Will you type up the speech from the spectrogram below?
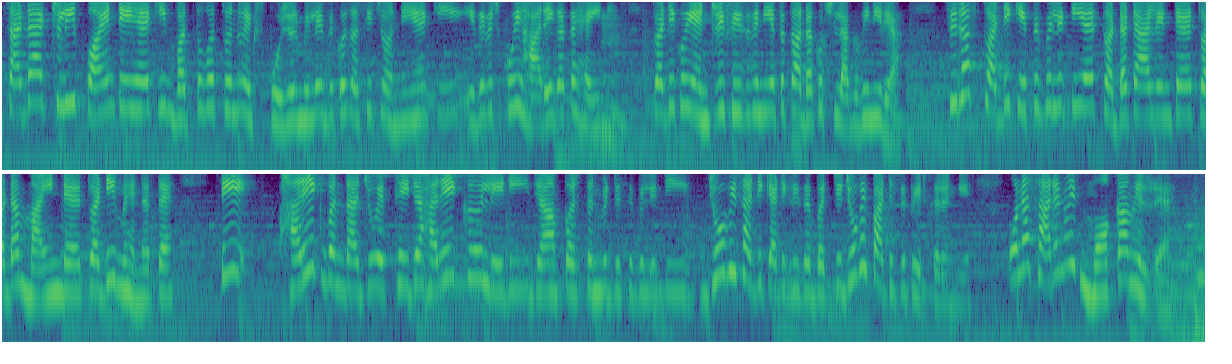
ਸਾਡਾ ਐਕਚੁਅਲੀ ਪੁਆਇੰਟ ਇਹ ਹੈ ਕਿ ਵੱਧ ਤੋਂ ਵੱਧ ਤੁਹਾਨੂੰ ਐਕਸਪੋਜ਼ਰ ਮਿਲੇ ਬਿਕੋਜ਼ ਅਸੀਂ ਚਾਹੁੰਦੇ ਹਾਂ ਕਿ ਇਹਦੇ ਵਿੱਚ ਕੋਈ ਹਾਰੇਗਾ ਤਾਂ ਹੈ ਹੀ ਨਹੀਂ। ਤੁਹਾਡੀ ਕੋਈ ਐਂਟਰੀ ਫੀਸ ਵੀ ਨਹੀਂ ਹੈ ਤਾਂ ਤੁਹਾਡਾ ਕੁਝ ਲੱਗ ਵੀ ਨਹੀਂ ਰਿਹਾ। ਸਿਰਫ ਤੁਹਾਡੀ ਕੈਪੇਬਿਲਿਟੀ ਹੈ ਤੁਹਾਡਾ ਟੈਲੈਂਟ ਹੈ ਤੁਹਾਡਾ ਮਾਈਂਡ ਹੈ ਤੁਹਾਡੀ ਮਿਹਨਤ ਹੈ। ਤੇ ਹਰੇਕ ਬੰਦਾ ਜੋ ਇੱਥੇ ਜਾਂ ਹਰੇਕ ਲੇਡੀ ਜਾਂ ਪਰਸਨ ਵਿਦ ਡਿਸੇਬਿਲਿਟੀ ਜੋ ਵੀ ਸਾਡੀ ਕੈਟਾਗਰੀਜ਼ ਹੈ ਬੱਚੇ, ਜੋ ਵੀ ਪਾਰਟਿਸਿਪੇਟ ਕਰਨਗੇ, ਉਹਨਾਂ ਸਾਰਿਆਂ ਨੂੰ ਇੱਕ ਮੌਕਾ ਮਿਲ ਰਿਹਾ ਹੈ।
